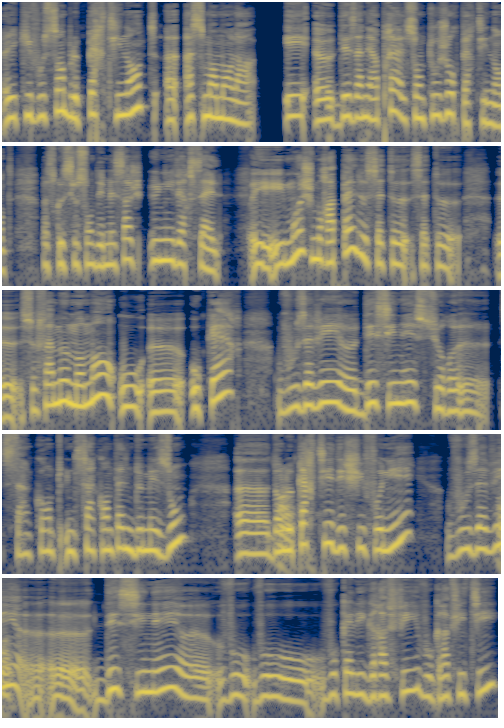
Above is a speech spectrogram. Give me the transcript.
et qui vous semblent pertinentes à, à ce moment-là. Et euh, des années après, elles sont toujours pertinentes parce que ce sont des messages universels. Et, et moi, je me rappelle de cette, cette, euh, ce fameux moment où, euh, au Caire, vous avez dessiné sur euh, 50, une cinquantaine de maisons dans Ouais. le quartier des chiffonniers. Vous avez Ouais. dessiné vos, vos, vos calligraphies, vos graffitis,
